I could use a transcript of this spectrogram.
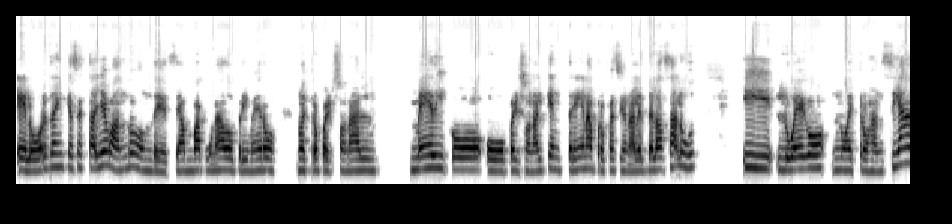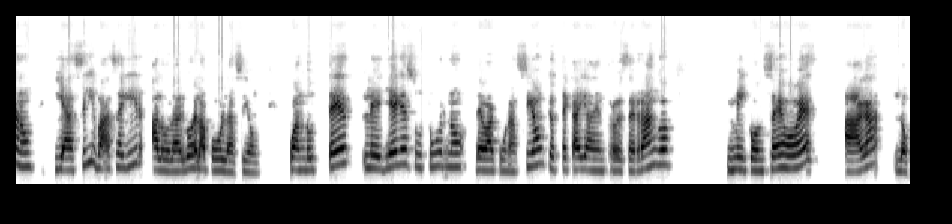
el orden que se está llevando, donde se han vacunado primero nuestro personal médico o personal que entrena profesionales de la salud y luego nuestros ancianos y así va a seguir a lo largo de la población. Cuando usted le llegue su turno de vacunación, que usted caiga dentro de ese rango, mi consejo es haga los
